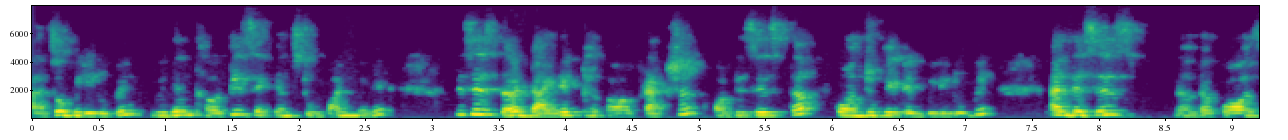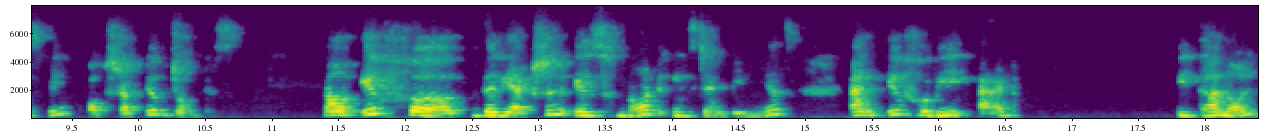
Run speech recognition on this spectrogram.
azobilirubin within 30 seconds to 1 minute. This is the direct uh, fraction or this is the conjugated bilirubin and this is uh, the cause being obstructive jaundice. Now, if uh, the reaction is not instantaneous and if we add ethanol,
